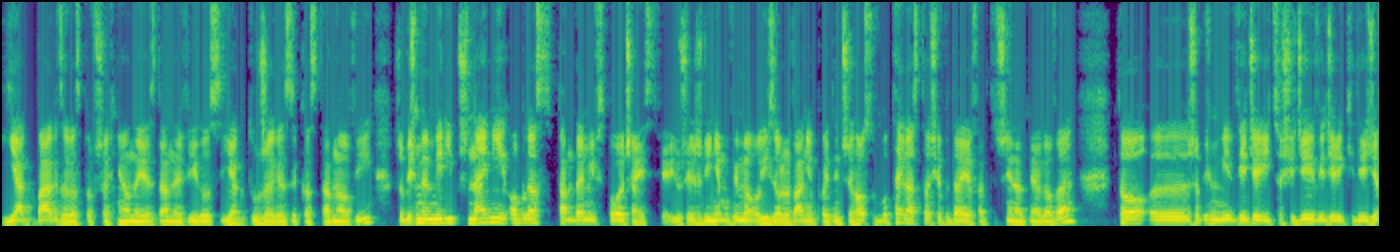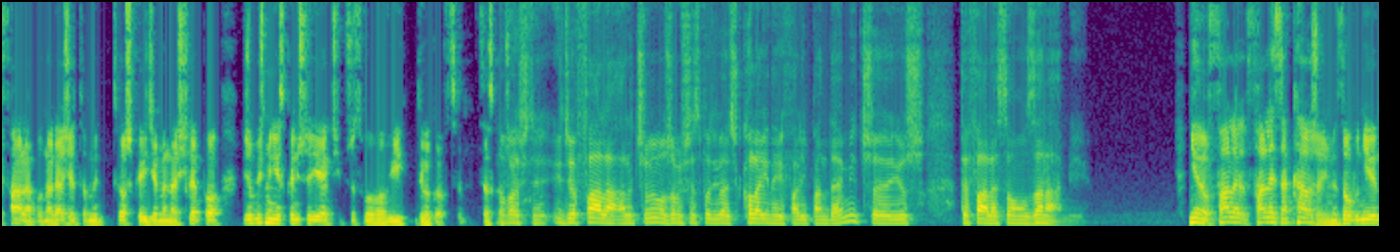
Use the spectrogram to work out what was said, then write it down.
jak bardzo rozpowszechniony jest dany wirus i jak duże ryzyko stanowi, żebyśmy mieli przynajmniej obraz pandemii w społeczeństwie. Już jeżeli nie mówimy o izolowaniu pojedynczych osób, bo teraz to się wydaje faktycznie nadmiarowe, to y, żebyśmy wiedzieli, co się dzieje, wiedzieli, kiedy idzie fala, bo na razie to my troszkę idziemy na ślepo i żebyśmy nie skończyli jak ci przysłowowi drogowcy. No właśnie, idzie fala, ale czy my możemy się spodziewać kolejnej fali pandemii, czy już te fale są za nami? Nie no, fale, fale zakażeń, znowu nie,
